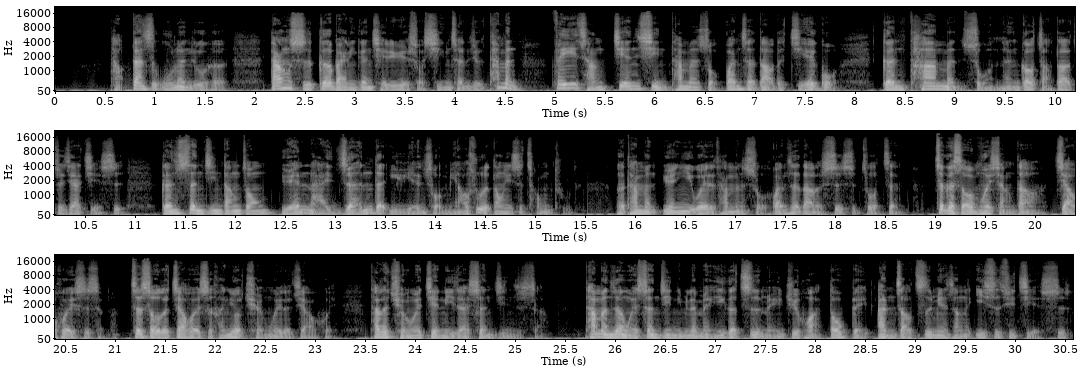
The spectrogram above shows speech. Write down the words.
好，但是无论如何，当时哥白尼跟伽利略所形成的，就是他们非常坚信他们所观测到的结果跟他们所能够找到的最佳解释。跟圣经当中原来人的语言所描述的东西是冲突的，而他们愿意为了他们所观测到的事实作证。这个时候我们会想到教会是什么？这时候的教会是很有权威的教会，它的权威建立在圣经之上。他们认为圣经里面的每一个字、每一句话都得按照字面上的意思去解释，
